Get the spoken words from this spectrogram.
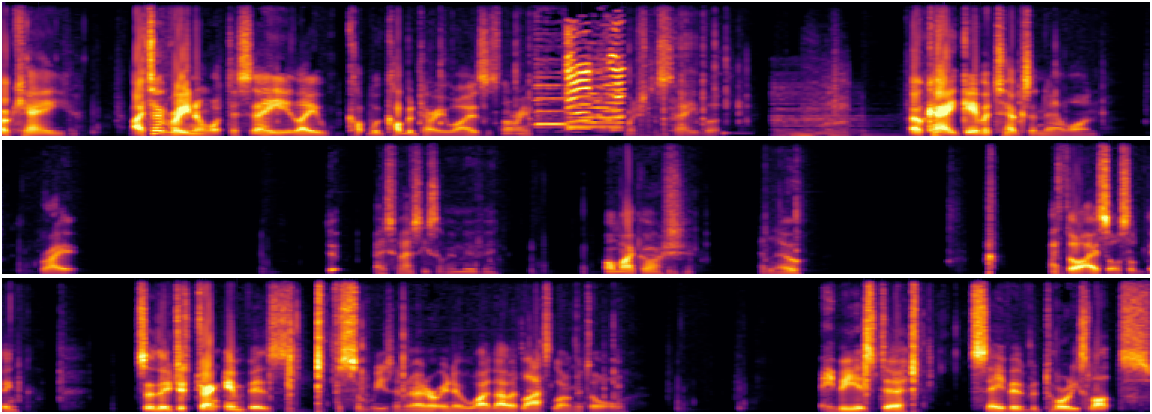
Okay. I don't really know what to say, like, co commentary-wise, it's not really much to say, but... Okay, gamer tags are now on. Right. I swear I see something moving. Oh my gosh. Hello. I thought I saw something. So they just drank Invis for some reason, and I don't really know why that would last long at all. Maybe it's to save inventory slots,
